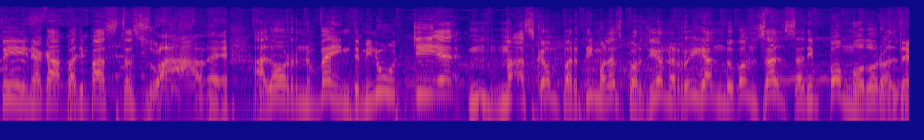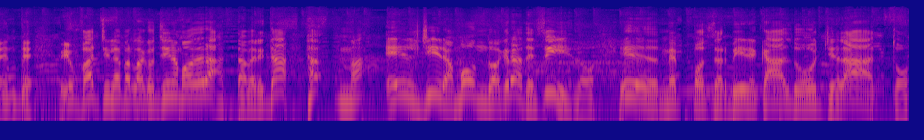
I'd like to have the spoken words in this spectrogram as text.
fina cappa di pasta suave, all'orno 20 minuti e mm, ma scompartimo la sporzione rigando con salsa di pomodoro al dente. Più facile per la cucina moderata, verità? Ah, ma è il giramondo agradecido. Il me può servire caldo o gelato.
